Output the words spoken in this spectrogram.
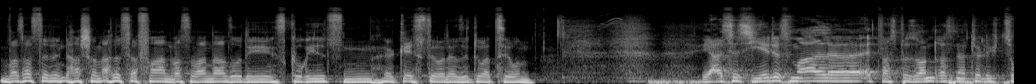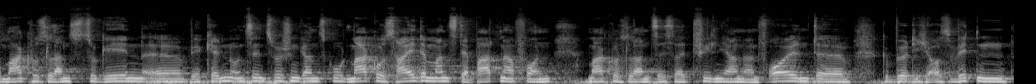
was hast du denn da schon alles erfahren? Was waren da so die skurrilsten äh, Gäste oder Situationen? Ja, es ist jedes Mal äh, etwas Besonderes natürlich zu Markus Lanz zu gehen. Äh, wir kennen uns inzwischen ganz gut. Markus Heidemanns, der Partner von Markus Lanz, ist seit vielen Jahren ein Freund, äh, gebürtig aus Witten.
